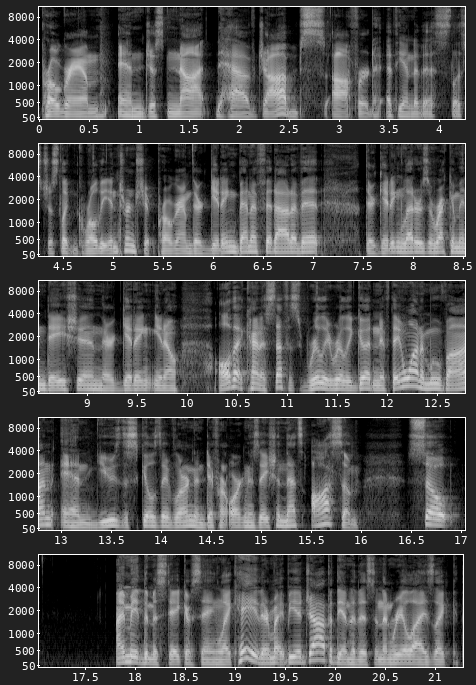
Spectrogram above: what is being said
program and just not have jobs offered at the end of this. Let's just like grow the internship program. They're getting benefit out of it. They're getting letters of recommendation. They're getting, you know, all that kind of stuff is really, really good. And if they want to move on and use the skills they've learned in different organization, that's awesome. So I made the mistake of saying, like, hey, there might be a job at the end of this, and then realize, like,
